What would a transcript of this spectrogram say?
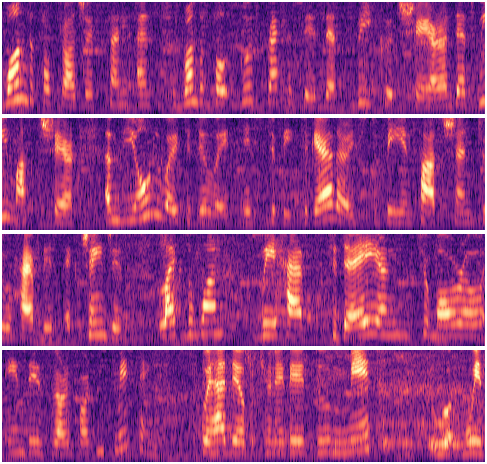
wonderful projects and, and wonderful good practices that we could share and that we must share. And the only way to do it is to be together, is to be in touch and to have these exchanges like the one we had today and tomorrow in this very important meeting. We had the opportunity to meet with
